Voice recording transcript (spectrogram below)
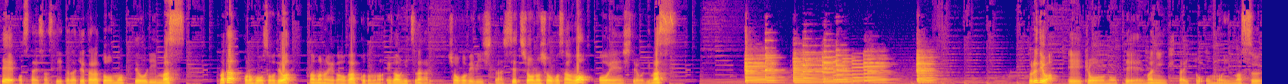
てお伝えさせていただけたらと思っております。また、この放送では、ママの笑顔が子供の笑顔につながる、小5ベビーシッター施設長の小5さんを応援しております。それでは、えー、今日のテーマに行きたいと思います。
